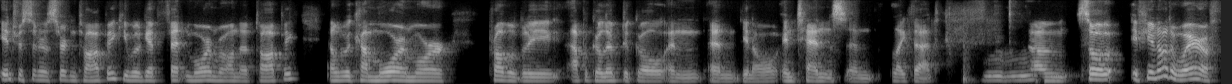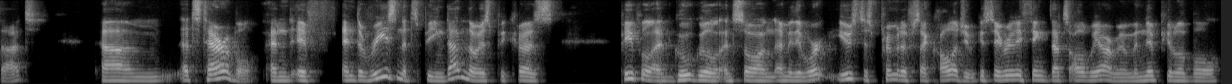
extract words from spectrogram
interested in a certain topic, you will get fed more and more on that topic, and will become more and more probably apocalyptical and and you know intense and like that. Mm-hmm. Um, so if you're not aware of that, um, that's terrible. And if and the reason it's being done though is because people at Google and so on, I mean, they work used this primitive psychology because they really think that's all we are. We're manipulable,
